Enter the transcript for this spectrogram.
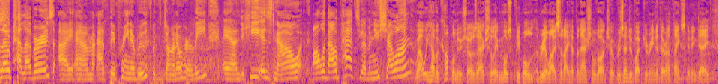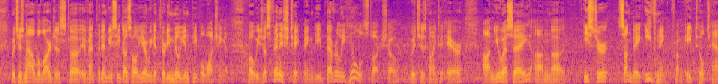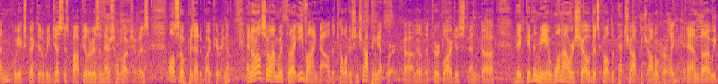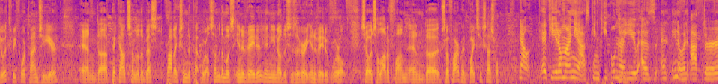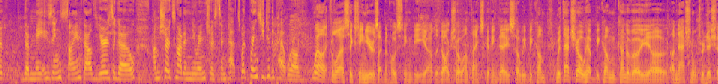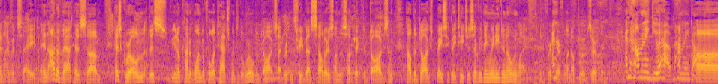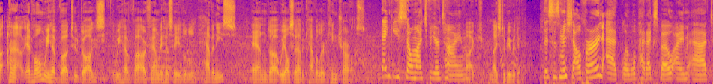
Hello, pet lovers. I am at the Purina booth with John O'Hurley, and he is now all about pets. You have a new show on? Well, we have a couple new shows, actually. Most people realize that I have the National Dog Show presented by Purina there on Thanksgiving Day, which is now the largest uh, event that NBC does all year. We get 30 million people watching it. Well, we just finished taping the Beverly Hills Dog Show, which is going to air on USA on. Uh, Easter Sunday evening from 8 till 10. We expect it'll be just as popular as the National Dog Show is. Also presented by Purina. And also, I'm with uh, Evine now, the television shopping network. Uh, they're the third largest, and uh, they've given me a one hour show that's called The Pet Shop with John O'Hurley. And uh, we do it three, four times a year and uh, pick out some of the best products in the pet world, some of the most innovative. And you know, this is a very innovative world. So it's a lot of fun, and uh, so far been quite successful. Now, if you don't mind me asking, people know you as an, you know an actor, the amazing Seinfeld years ago. I'm sure it's not a new interest in pets. What brings you to the pet world? Well, for the last 16 years, I've been hosting the uh, the dog show on Thanksgiving Day. So we become, with that show, have become kind of a, uh, a national tradition, I would say. And out of that has um, has grown this, you know, kind of wonderful attachment to the world of dogs. I've written three bestsellers on the subject of dogs and how the dogs basically teach us everything we need to know in life if we're And- careful enough to observe them. And how many do you have? How many dogs? Uh, at home, we have uh, two dogs. We have uh, our family has a little Havanese, and uh, we also have a Cavalier King Charles. Thank you so much for your time. nice to be with you. This is Michelle Fern at Global Pet Expo. I'm at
